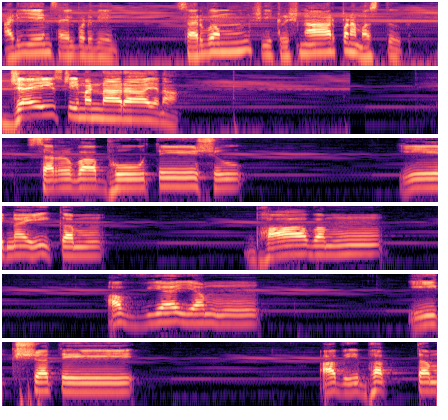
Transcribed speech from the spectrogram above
அடியேன் செயல்படுவேன் சர்வம் ஸ்ரீ கிருஷ்ணார்ப்பணமஸ்து ஜெய் ஸ்ரீமன் நாராயணா सर्वभूतेषु येनैकं भावम् अव्ययम् ईक्षते। अविभक्तं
